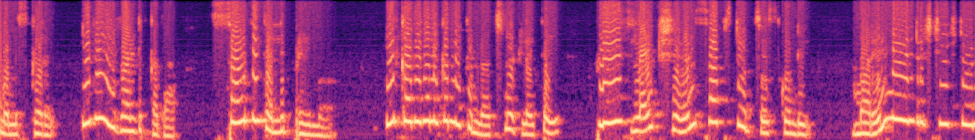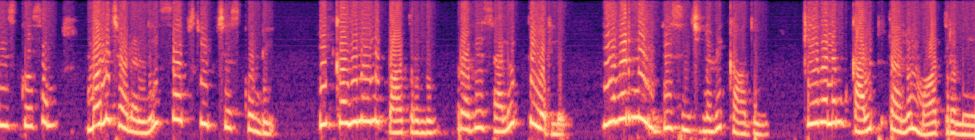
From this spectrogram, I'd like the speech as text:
నమస్కారం. ఇది ఇవాళ కథ. సౌతి తల్లి ప్రేమ. ఈ కథ కనుక మీకు నచ్చినట్లయితే please like share and subscribe చేసుకోండి. మరెన్నో ఇంట్రెస్టింగ్ స్టోరీస్ కోసం మన ఛానల్ని సబ్స్క్రైబ్ చేసుకోండి. ఈ కథలోని పాత్రలు ప్రదేశాలు పేర్లు ఎవరిని ఉద్దేశించినవి కాదు కేవలం కల్పితాలు మాత్రమే.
